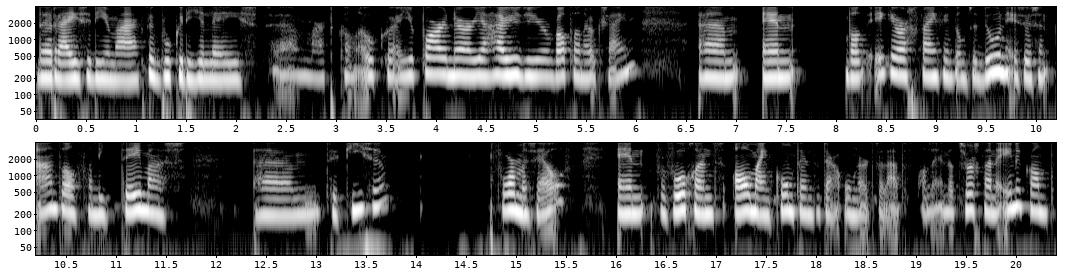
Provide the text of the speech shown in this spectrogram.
de reizen die je maakt, de boeken die je leest. Uh, maar het kan ook uh, je partner, je huisdier, wat dan ook zijn. Um, en wat ik heel erg fijn vind om te doen, is dus een aantal van die thema's um, te kiezen voor mezelf. En vervolgens al mijn content daaronder te laten vallen. En dat zorgt aan de ene kant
